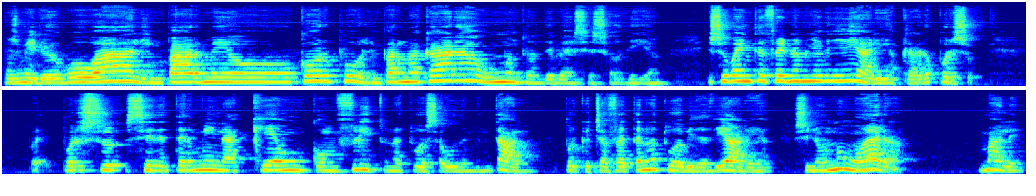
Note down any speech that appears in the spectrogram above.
Pois mire, eu vou a limparme o corpo, limparme a cara un montón de veces ao día. Iso vai interferir na miña vida diaria? Claro, por eso, por eso se determina que é un conflito na túa saúde mental, porque te afecta na túa vida diaria, senón non o era, vale?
